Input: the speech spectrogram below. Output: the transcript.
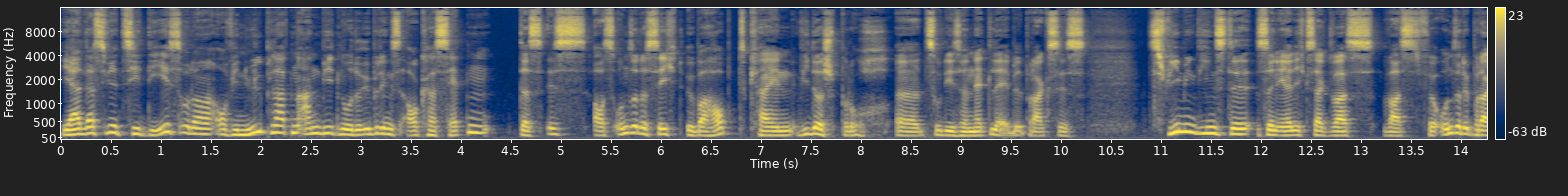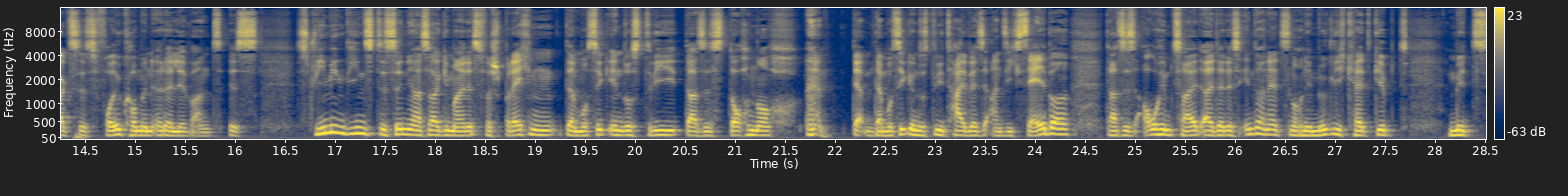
Ja, dass wir CDs oder auch Vinylplatten anbieten oder übrigens auch Kassetten, das ist aus unserer Sicht überhaupt kein Widerspruch äh, zu dieser Netlabel-Praxis. Streamingdienste sind ehrlich gesagt was, was für unsere Praxis vollkommen irrelevant ist. Streamingdienste sind ja, sage ich mal, das Versprechen der Musikindustrie, dass es doch noch, äh, der, der Musikindustrie teilweise an sich selber, dass es auch im Zeitalter des Internets noch eine Möglichkeit gibt, mit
